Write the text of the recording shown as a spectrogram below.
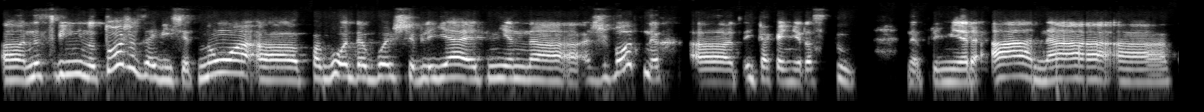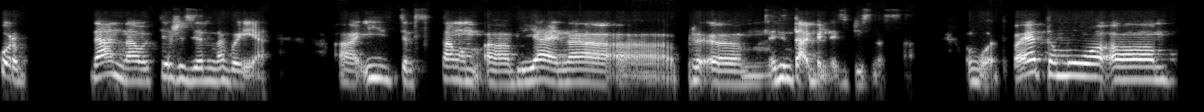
А, на свинину тоже зависит, но погода больше влияет не на животных и как они растут, например, а на корм, да, на вот те же зерновые и тем самым влияя на эм, рентабельность бизнеса. Вот. Поэтому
